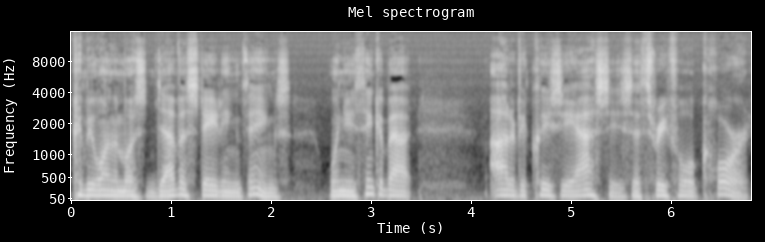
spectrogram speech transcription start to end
can be one of the most devastating things when you think about out of Ecclesiastes, the threefold cord.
